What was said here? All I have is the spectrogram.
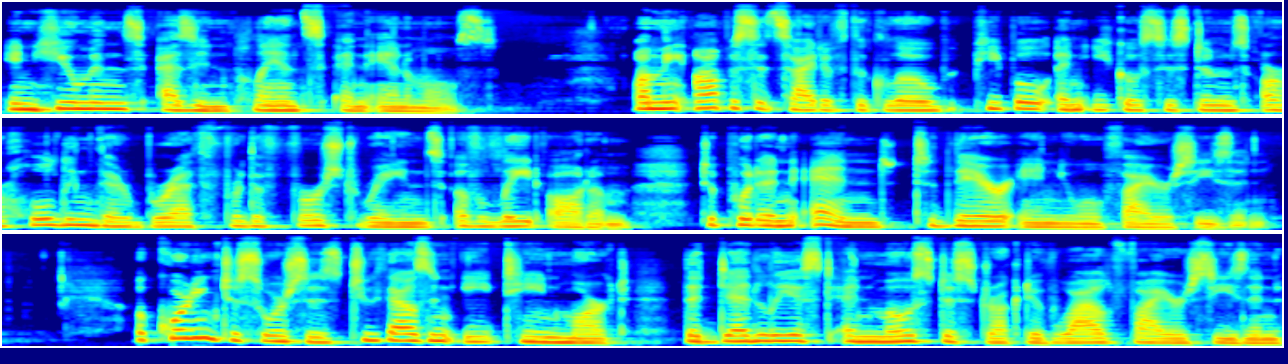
in humans as in plants and animals. On the opposite side of the globe, people and ecosystems are holding their breath for the first rains of late autumn to put an end to their annual fire season. According to sources, 2018 marked the deadliest and most destructive wildfire season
